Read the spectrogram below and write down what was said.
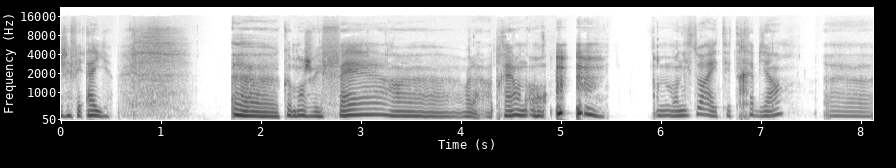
J'ai fait aïe. Euh, comment je vais faire Euh, Voilà. Après, on- on- mon histoire a été très bien. Euh,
